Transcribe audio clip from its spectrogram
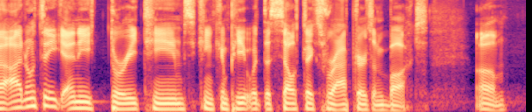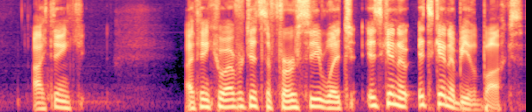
but I don't think any three teams can compete with the Celtics, Raptors, and Bucks. Um, I think, I think whoever gets the first seed, which is gonna, it's gonna be the Bucks.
